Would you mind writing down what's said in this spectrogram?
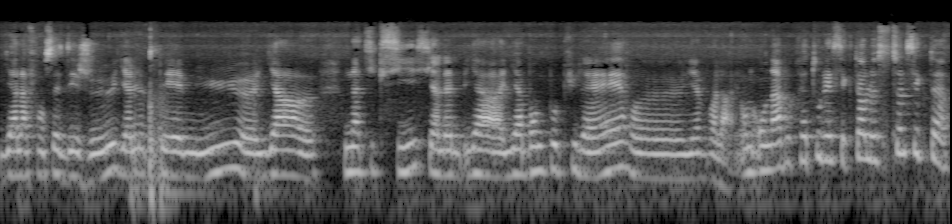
il y a la Française des Jeux, il y a le PMU, euh, il y a euh, Natixis, il y a, il, y a, il y a, Banque Populaire, il y a, voilà. On, a à peu près tous les secteurs. Le seul secteur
